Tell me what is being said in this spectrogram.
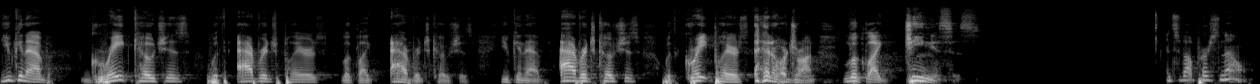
You can have great coaches with average players look like average coaches. You can have average coaches with great players Ed Orgeron look like geniuses. It's about personnel.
